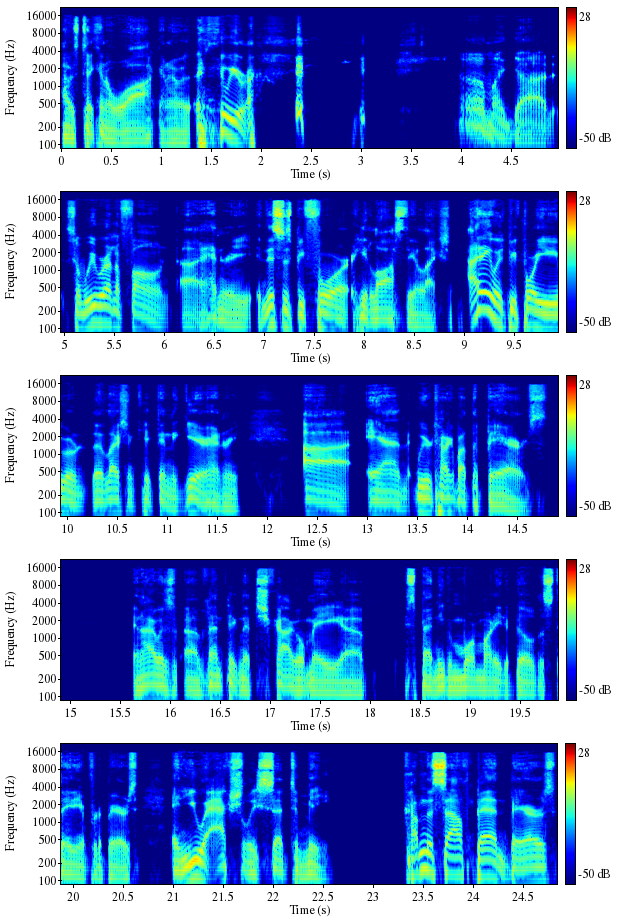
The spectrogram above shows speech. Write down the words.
I was taking a walk and I was we were Oh my God! So we were on the phone, uh, Henry. And this is before he lost the election. I think it was before you even the election kicked into gear, Henry. Uh, and we were talking about the Bears, and I was uh, venting that Chicago may uh, spend even more money to build a stadium for the Bears. And you actually said to me, "Come to South Bend, Bears.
